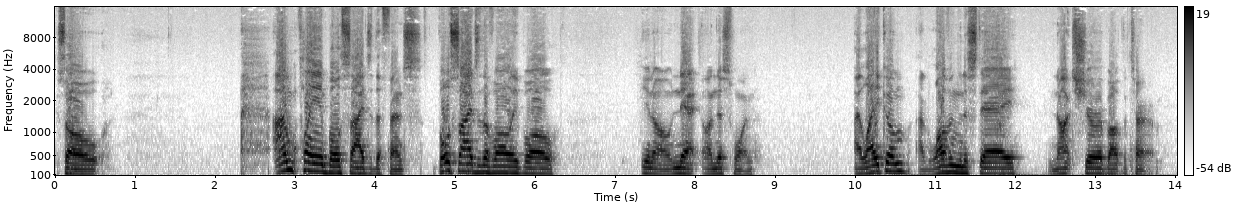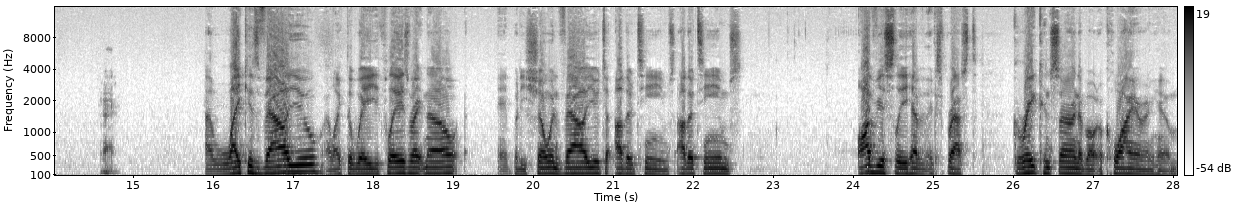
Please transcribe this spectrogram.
so I'm playing both sides of the fence, both sides of the volleyball, you know, net on this one. I like him. I'd love him to stay. Not sure about the term. Right. I like his value. I like the way he plays right now, eh, but he's showing value to other teams. Other teams obviously have expressed great concern about acquiring him,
